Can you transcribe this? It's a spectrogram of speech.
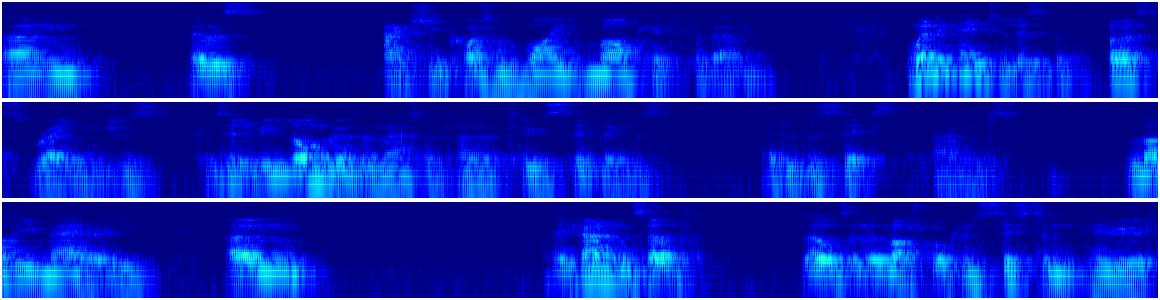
um, there was actually quite a wide market for them. When it came to Elizabeth I's reign, which was considerably longer than that of her two siblings, Edward VI and Bloody Mary, um, they found themselves in a much more consistent period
